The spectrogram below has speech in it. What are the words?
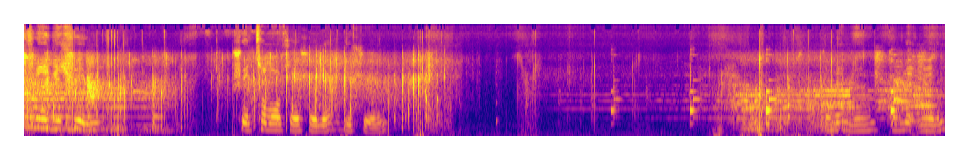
Şuraya geçiyorum. Şöyle tam ortaya şöyle geçiyorum. Kabul etmiyorum. Kabul etmiyorum.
